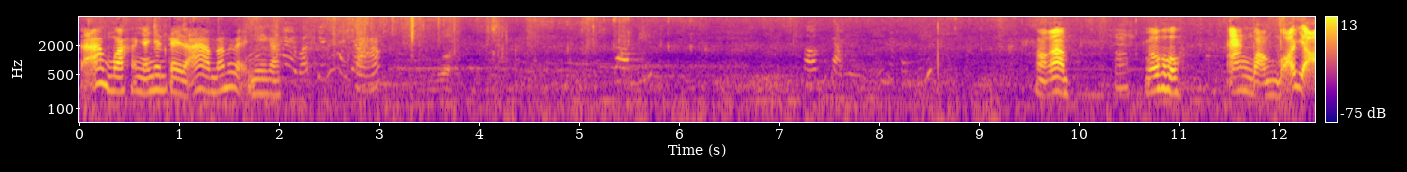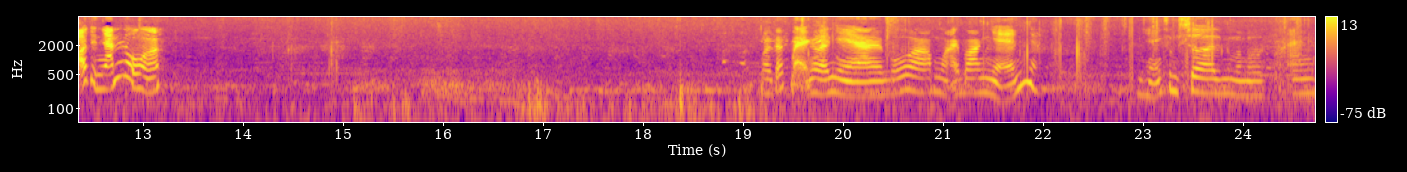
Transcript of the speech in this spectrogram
Đã không qua ăn nhãn trên cây đã không? Nói mấy bạn nghe coi Hả? Ngọt không? Ồ, ăn bọn bỏ vỏ trên nhánh luôn hả? Mời các bạn lại nhà của ông ngoại bo ăn nhãn nha. Nhãn xum xê luôn mọi người ăn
